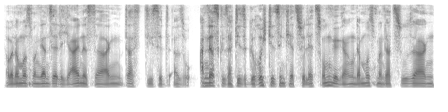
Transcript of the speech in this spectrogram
Aber da muss man ganz ehrlich eines sagen, dass diese, also anders gesagt, diese Gerüchte sind ja zuletzt rumgegangen. Da muss man dazu sagen,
